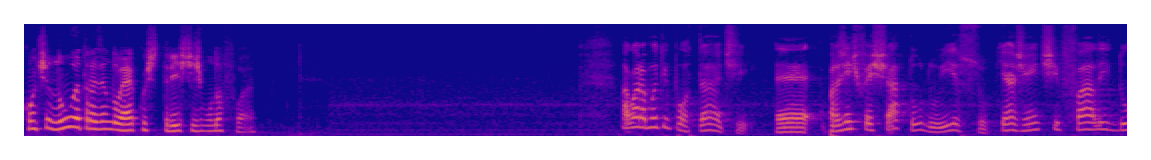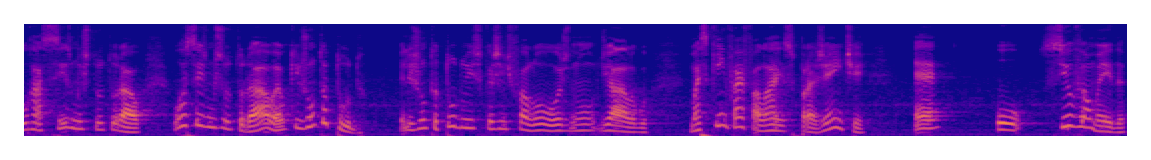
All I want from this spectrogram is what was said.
continua trazendo ecos tristes mundo afora. Agora, muito importante, é, para a gente fechar tudo isso, que a gente fale do racismo estrutural. O racismo estrutural é o que junta tudo. Ele junta tudo isso que a gente falou hoje no diálogo. Mas quem vai falar isso para a gente é o Silvio Almeida,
